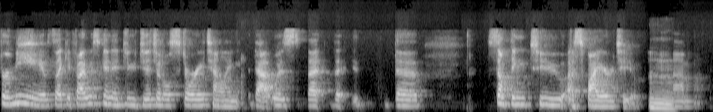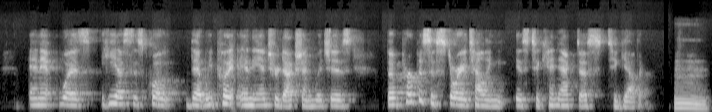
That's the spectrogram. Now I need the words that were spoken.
for me, it was like if I was going to do digital storytelling, that was that the the something to aspire to. Mm. Um, and it was he has this quote that we put in the introduction, which is the purpose of storytelling is to connect us together. Mm.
